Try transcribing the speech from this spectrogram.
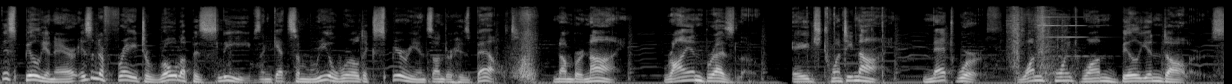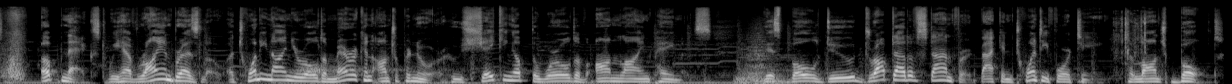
This billionaire isn't afraid to roll up his sleeves and get some real-world experience under his belt. Number 9. Ryan Breslow, age 29, Net worth $1.1 billion. Up next, we have Ryan Breslow, a 29-year-old American entrepreneur who's shaking up the world of online payments. This bold dude dropped out of Stanford back in 2014 to launch Bolt,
